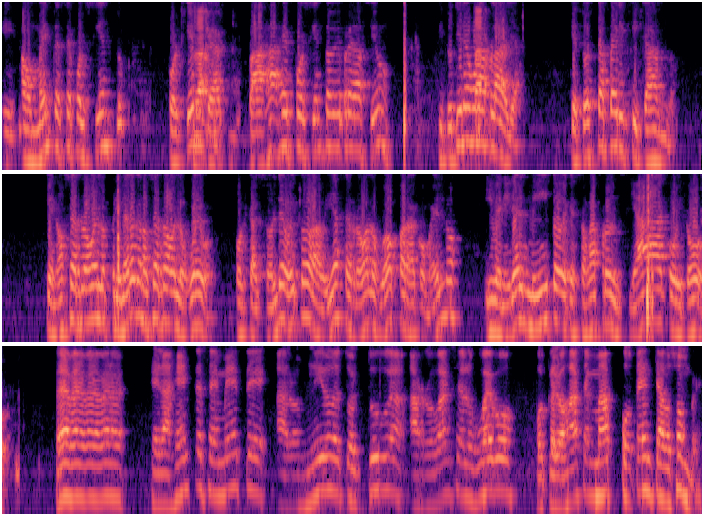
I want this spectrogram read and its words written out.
y aumenta ese por ciento. ¿Por qué? Porque bajas el por ciento de depredación. Si tú tienes una playa que tú estás verificando que no se roben los, primero que no se roben los huevos, porque al sol de hoy todavía se roban los huevos para comerlos y venir el mito de que son afrodisíacos y todo. que la gente se mete a los nidos de tortuga a robarse los huevos porque los hacen más potentes a los hombres.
